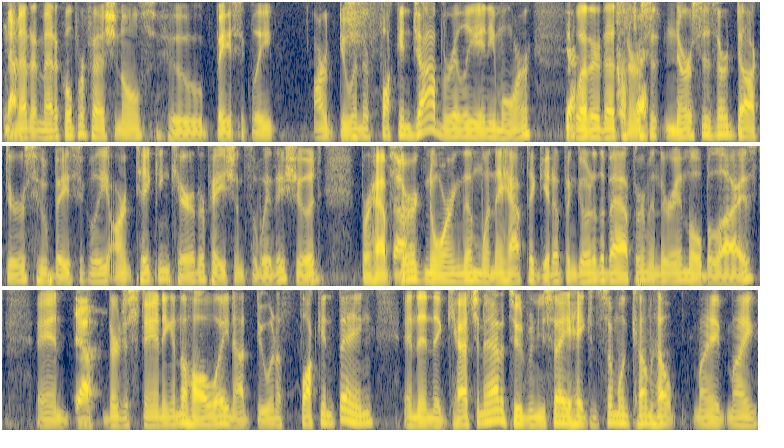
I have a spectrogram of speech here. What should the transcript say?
No. med- medical professionals who basically aren't doing their fucking job really anymore. Yeah. Whether that's nurses, nurses or doctors who basically aren't taking care of their patients the way they should. Perhaps Yeah. they're ignoring them when they have to get up and go to the bathroom and they're immobilized and Yeah. they're just standing in the hallway not doing a fucking thing and then they catch an attitude when you say, "Hey, can someone come help my my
